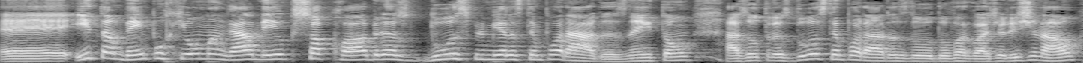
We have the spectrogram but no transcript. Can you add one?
É, e também porque o mangá meio que só cobre as duas primeiras temporadas, né? Então, as outras duas temporadas do, do Vanguard original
